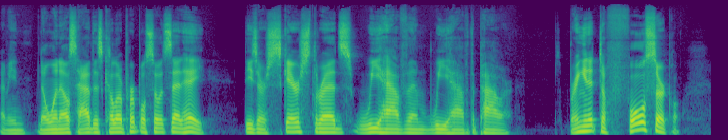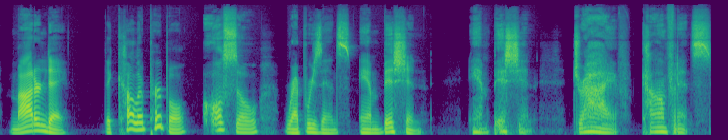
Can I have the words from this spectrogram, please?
I mean, no one else had this color purple. So it said, hey, these are scarce threads. We have them. We have the power. Bringing it to full circle, modern day, the color purple also represents ambition, ambition, drive, confidence.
